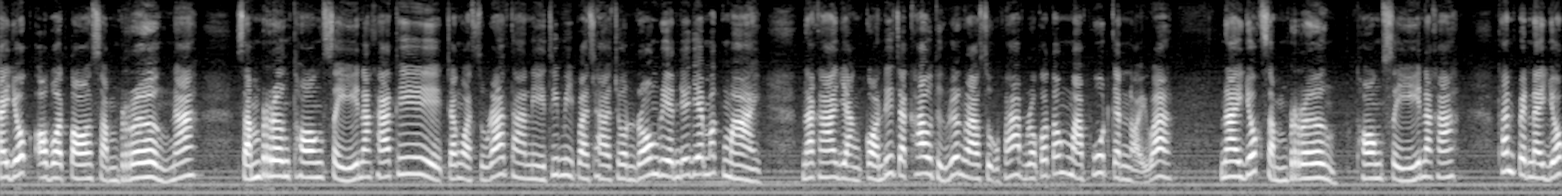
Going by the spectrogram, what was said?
นายกอบตสำเริงนะสำเริงทองศรีนะคะที่จังหวัดสุราษฎร์ธานีที่มีประชาชนร้องเรียนเยอะแยะมากมายนะคะอย่างก่อนที่จะเข้าถึงเรื่องราวสุขภาพ เราก็ต้องมาพูดกันหน่อยว่า นายกสำเริงทองศรีนะคะ ท่านเป็นนายก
